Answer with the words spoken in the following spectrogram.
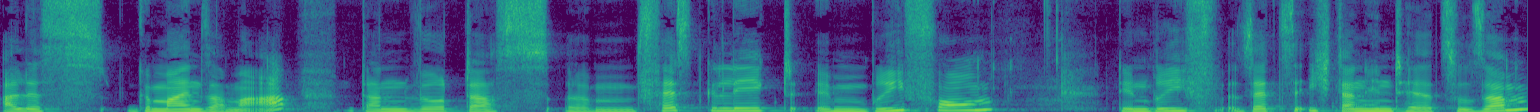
alles gemeinsame ab. Dann wird das ähm, festgelegt im Briefform. Den Brief setze ich dann hinterher zusammen.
